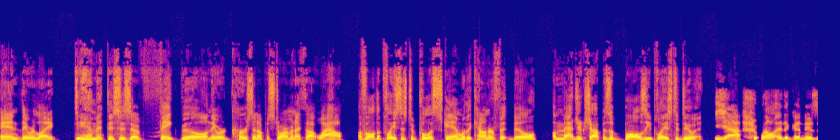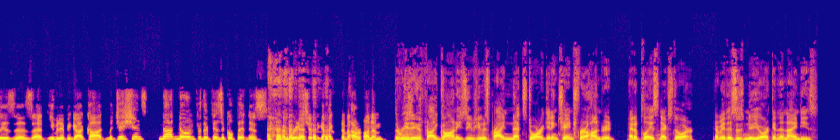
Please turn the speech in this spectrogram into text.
And they were like, damn it, this is a fake bill. And they were cursing up a storm. And I thought, wow, of all the places to pull a scam with a counterfeit bill, a magic shop is a ballsy place to do it. Yeah. Well, the good news is, is that even if he got caught, magicians not known for their physical fitness. I'm pretty sure the guy could have outrun him. The reason he was probably gone is he was probably next door getting changed for a hundred at a place next door. I mean, this is New York in the 90s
